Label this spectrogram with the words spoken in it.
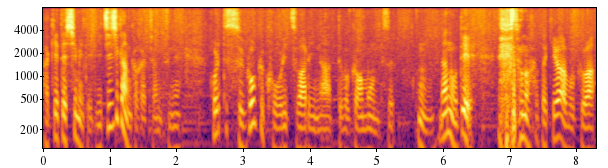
開けて閉めて1時間かかっちゃうんですね。これってすごく効率悪いなって僕は思うんです。うん、なので その畑は僕は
